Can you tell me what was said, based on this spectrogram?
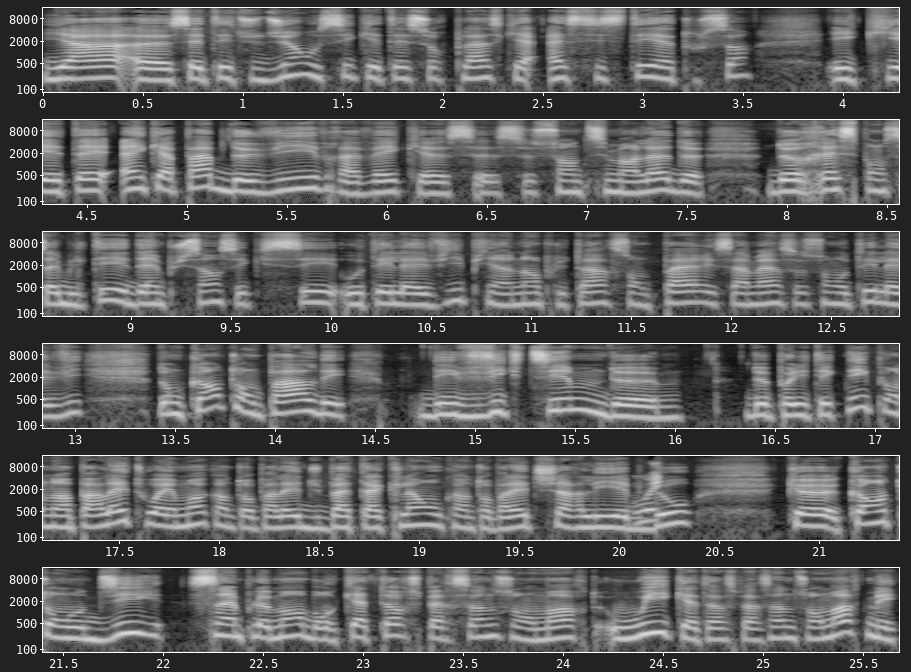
il y a cet étudiant aussi qui était sur place qui a assisté à tout ça et qui était incapable de vivre avec ce, ce sentiment-là de de responsabilité et d'impuissance et qui s'est ôté la vie. Puis un an plus tard, son père et sa mère se sont ôté la vie. Donc, quand on parle des, des victimes de, de Polytechnique, puis on en parlait, toi et moi, quand on parlait du Bataclan ou quand on parlait de Charlie Hebdo, que quand on dit simplement, bon, 14 personnes sont mortes, oui, 14 personnes sont mortes, mais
